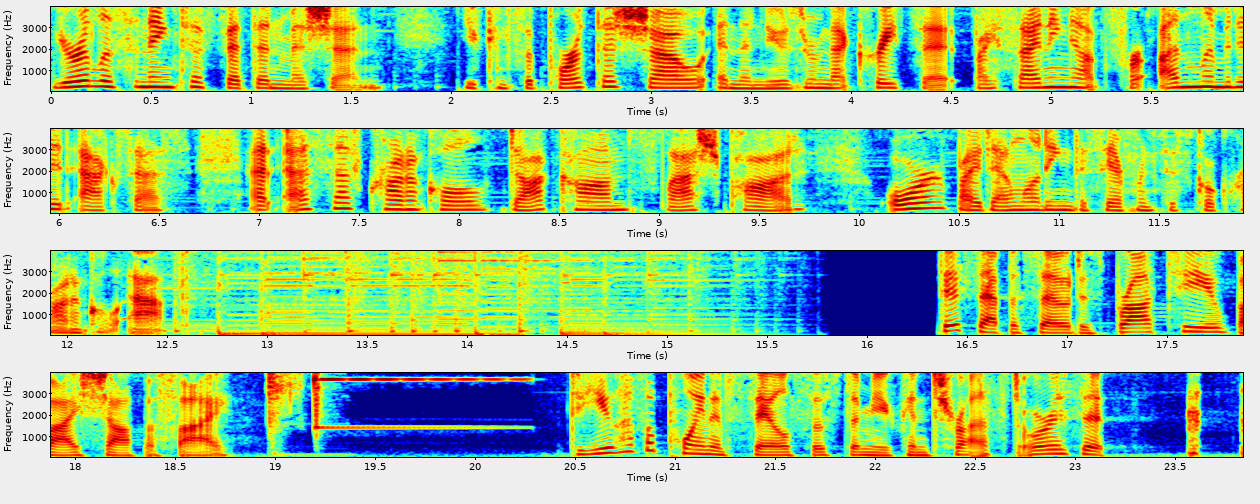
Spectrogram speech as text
You're listening to Fifth and Mission. You can support this show and the newsroom that creates it by signing up for unlimited access at sfchronicle.com slash pod or by downloading the San Francisco Chronicle app. This episode is brought to you by Shopify. Do you have a point of sale system you can trust or is it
